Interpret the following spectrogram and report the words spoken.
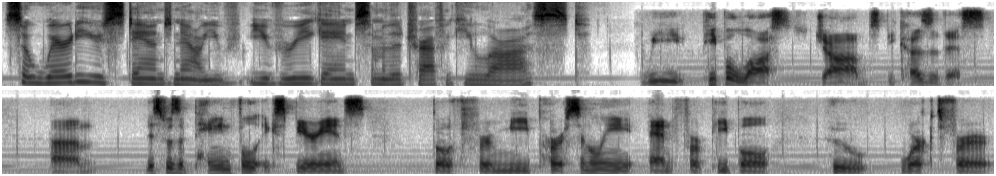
So where do you stand now? You've you've regained some of the traffic you lost. We people lost jobs because of this. Um, this was a painful experience, both for me personally and for people who worked for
